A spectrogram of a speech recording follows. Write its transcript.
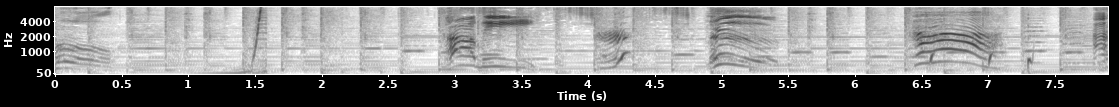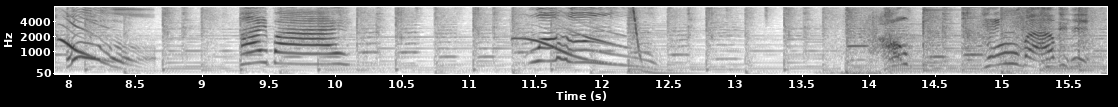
Beautiful. Bobby. Huh? Look. Ah. Ahoo. Bye bye. Woohoo. Hope. Hang Bob.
